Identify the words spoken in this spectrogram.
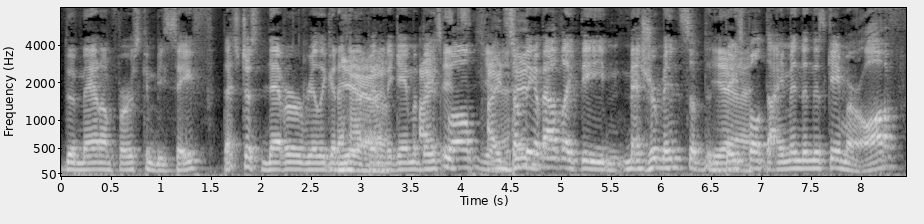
the man on first can be safe. That's just never really going to Yeah. happen in a game of baseball. it's- yeah. Something about like the measurements of the Yeah. baseball diamond in this game are off.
